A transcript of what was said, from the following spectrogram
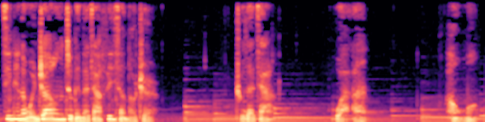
今天的文章就跟大家分享到这儿，祝大家晚安。好梦。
